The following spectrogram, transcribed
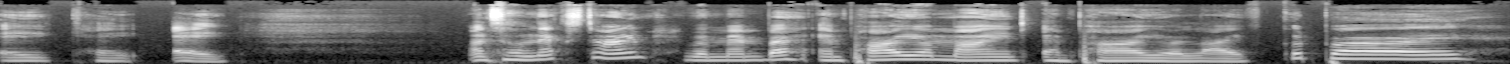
A K A. Until next time, remember empower your mind, empower your life. Goodbye.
